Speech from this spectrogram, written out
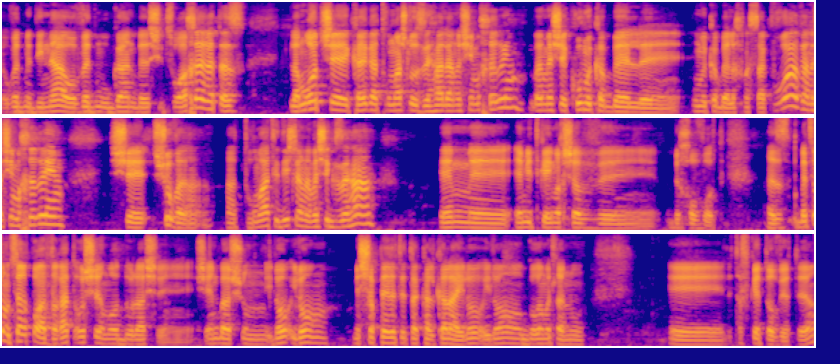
עובד מדינה או עובד מוגן באיזושהי צורה אחרת, אז למרות שכרגע התרומה שלו זהה לאנשים אחרים במשק, הוא מקבל, אה, הוא מקבל הכנסה קבועה, ואנשים אחרים, ששוב, התרומה העתידית שלהם למשק זהה, הם, אה, הם נתקעים עכשיו אה, בחובות. אז בעצם נוצרת פה העברת עושר מאוד גדולה ש, שאין בה שום, היא לא, היא לא משפרת את הכלכלה, היא לא, היא לא גורמת לנו אה, לתפקד טוב יותר.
